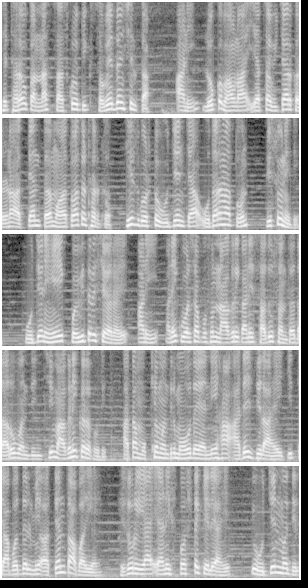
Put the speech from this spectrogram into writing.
हे ठरवताना सांस्कृतिक संवेदनशीलता आणि लोकभावना याचा विचार करणं अत्यंत महत्त्वाचं ठरतं. हीच गोष्ट उज्जैनच्या उदाहरणातून दिसून येते. उज्जैन हे एक पवित्र शहर आहे आणि अनेक वर्षापासून नागरिक आणि साधू संत दारूबंदीची मागणी करत होते. आता मुख्यमंत्री महोदयांनी हा आदेश दिला आहे की त्याबद्दल मी अत्यंत आभारी आहे. हिजोरिया यांनी स्पष्ट केले आहे की उज्जैनमधील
